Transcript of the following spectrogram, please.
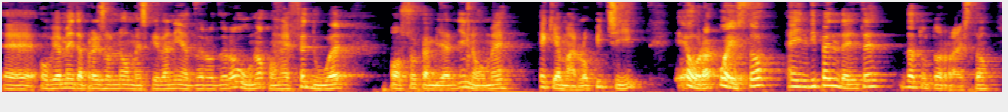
eh, ovviamente ha preso il nome scrivania 001 con F2 posso cambiargli nome e chiamarlo PC e ora questo è indipendente da tutto il resto.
